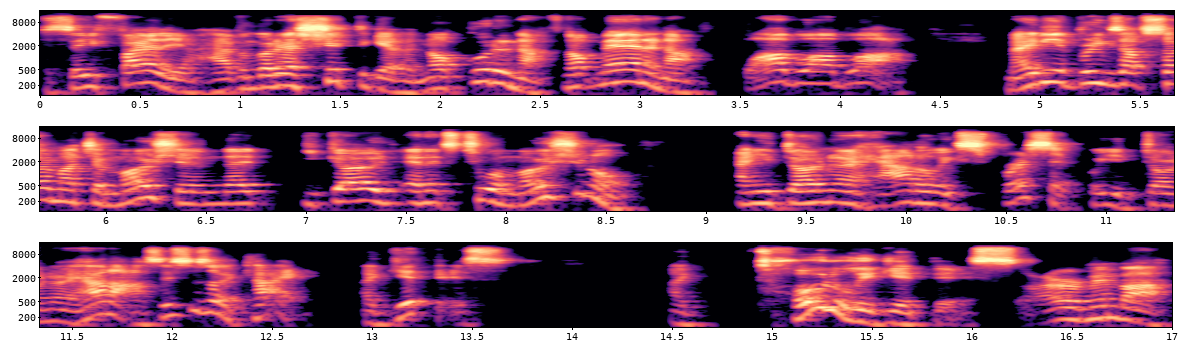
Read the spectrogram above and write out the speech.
perceived failure, haven't got our shit together, not good enough, not man enough, blah, blah, blah. Maybe it brings up so much emotion that you go and it's too emotional and you don't know how to express it or you don't know how to ask. This is okay. I get this. I totally get this. I remember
